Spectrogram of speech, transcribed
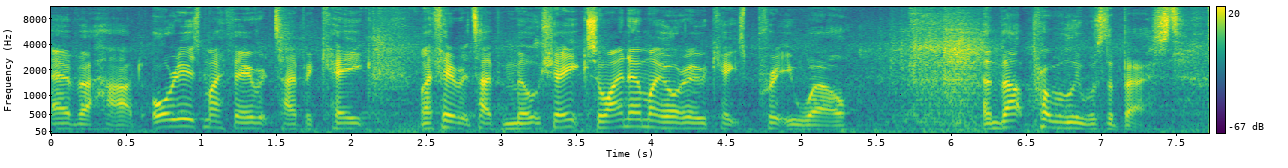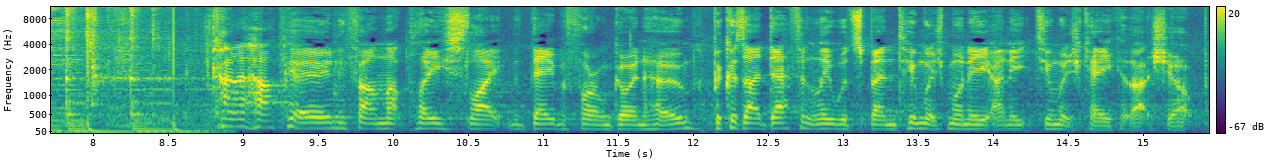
ever had. Oreo is my favorite type of cake, my favorite type of milkshake, so I know my Oreo cakes pretty well. And that probably was the best. Kind of happy I only found that place like the day before I'm going home because I definitely would spend too much money and eat too much cake at that shop.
